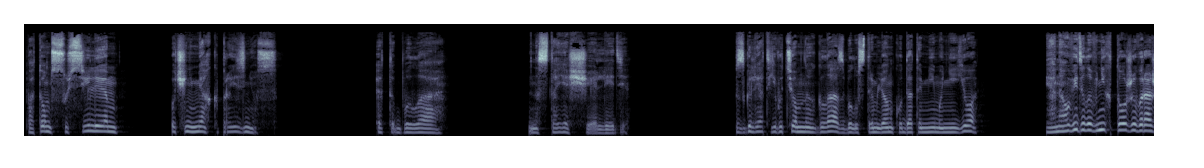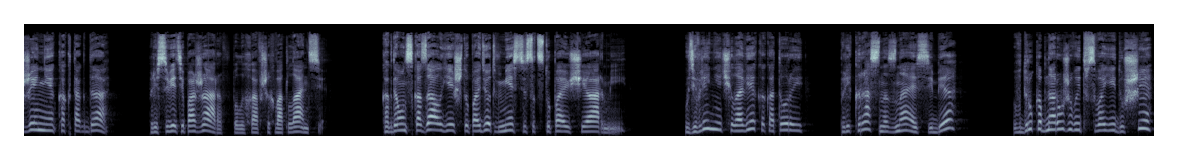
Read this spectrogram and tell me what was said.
Потом с усилием очень мягко произнес. Это была настоящая леди. Взгляд его темных глаз был устремлен куда-то мимо нее, и она увидела в них то же выражение, как тогда, при свете пожаров, полыхавших в Атланте, когда он сказал ей, что пойдет вместе с отступающей армией. Удивление человека, который прекрасно зная себя, вдруг обнаруживает в своей душе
